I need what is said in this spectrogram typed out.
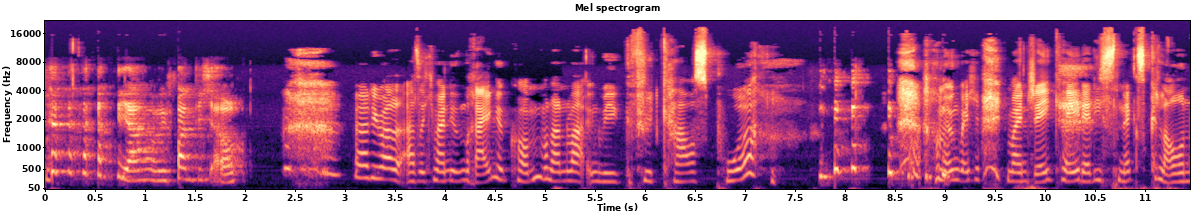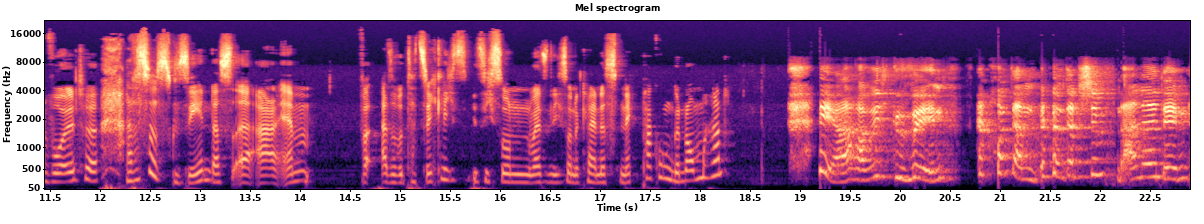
ja, wie fand ich auch. Ja, die war, also ich meine, die sind reingekommen und dann war irgendwie gefühlt Chaos pur. haben irgendwelche, ich meine, JK, der die Snacks klauen wollte. Hast du das gesehen, dass äh, RM also tatsächlich sich so ein, weiß ich nicht, so eine kleine Snackpackung genommen hat? Ja, habe ich gesehen. Und dann, dann schimpfen alle den,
